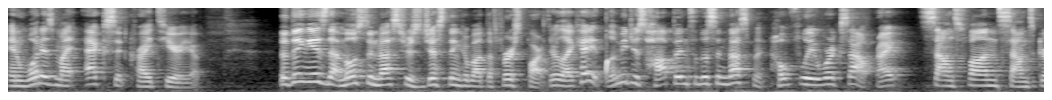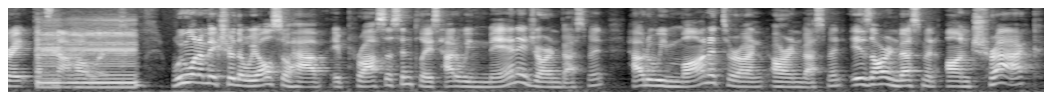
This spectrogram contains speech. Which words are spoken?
and what is my exit criteria. The thing is that most investors just think about the first part. They're like, hey, let me just hop into this investment. Hopefully it works out, right? Sounds fun, sounds great. That's not how it works. We wanna make sure that we also have a process in place. How do we manage our investment? How do we monitor on our investment? Is our investment on track?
